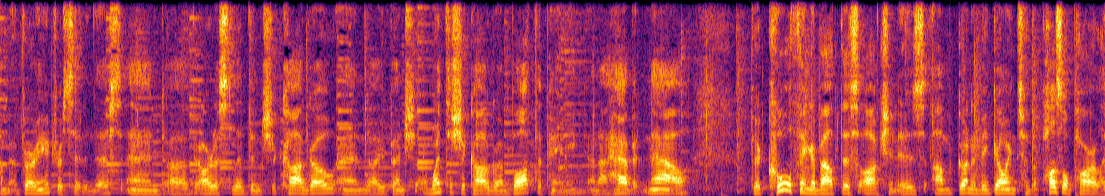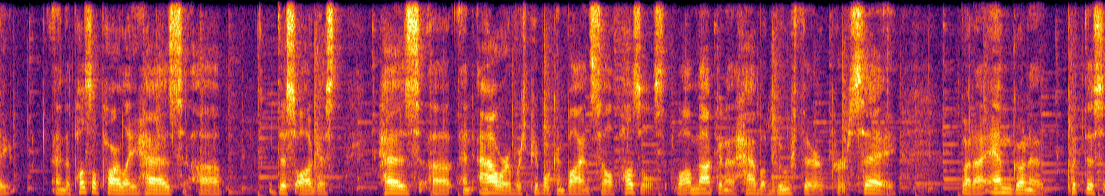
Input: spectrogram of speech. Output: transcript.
I'm very interested in this. And uh, the artist lived in Chicago, and I eventually went to Chicago and bought the painting, and I have it now. The cool thing about this auction is I'm going to be going to the Puzzle Parley and the Puzzle Parley has, uh, this August, has uh, an hour in which people can buy and sell puzzles. Well, I'm not going to have a booth there per se, but I am going to put this,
